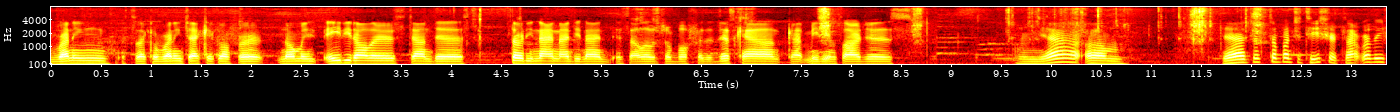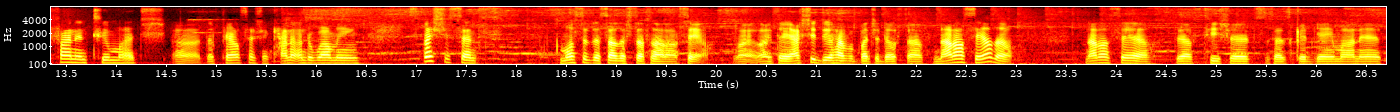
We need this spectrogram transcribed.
running. It's like a running jacket going for normally eighty dollars down to $39.99 is eligible for the discount. Got mediums, larges. And yeah, um, yeah, just a bunch of t-shirts. Not really finding too much. Uh, the apparel section kind of underwhelming, especially since most of this other stuff's not on sale. Like, like they actually do have a bunch of dope stuff. Not on sale though. Not on sale. They have t-shirts. It says good game on it.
